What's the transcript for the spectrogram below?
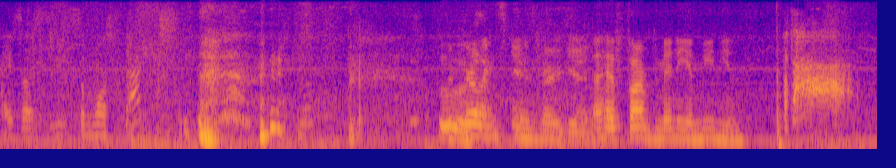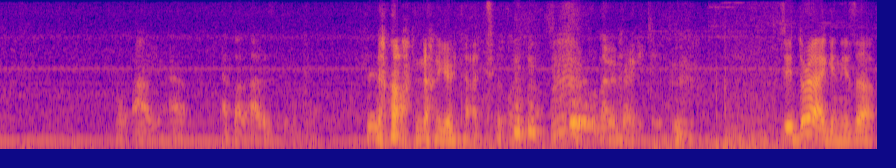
Kaiser sees some more stacks. The Ooh, curling skin is very good. I have farmed many a minion. Oh wow, you have. I thought I was doing that. No, no, you're not doing that. Let me break it to you. The dragon is up.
